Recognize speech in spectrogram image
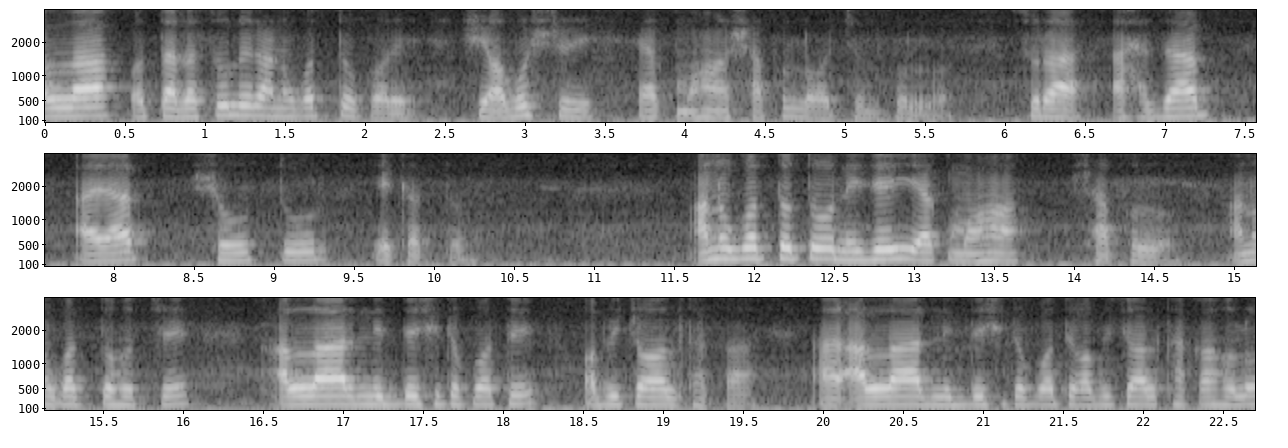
আল্লাহ ও তার রাসুলের আনুগত্য করে, সে অবশ্যই এক মহা সাফল্য অর্জন করল। সুরা আহজাব, আয়াত সত্তর, একাত্তর। আনুগত্য তো নিজেই এক মহা সাফল্য। আনুগত্য হচ্ছে আল্লাহর নির্দেশিত পথে অবিচল থাকা। আর আল্লাহর নির্দেশিত পথে অবিচল থাকা হলো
